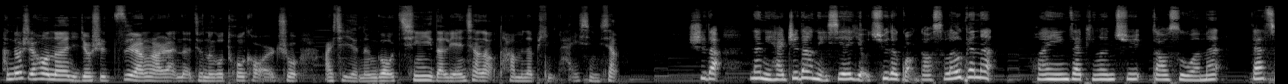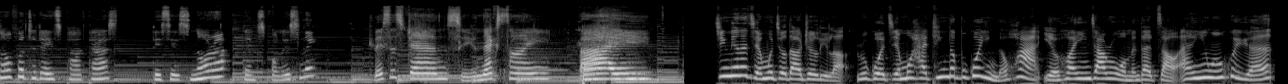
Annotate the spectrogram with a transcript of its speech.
很多时候呢，你就是自然而然的就能够脱口而出，而且也能够轻易的联想到他们的品牌形象。是的，那你还知道哪些有趣的广告 slogan 呢？欢迎在评论区告诉我们。That's all for today's podcast. This is Nora. Thanks for listening. This is Jen. See you next time. Bye. 今天的节目就到这里了。如果节目还听得不过瘾的话，也欢迎加入我们的早安英文会员。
